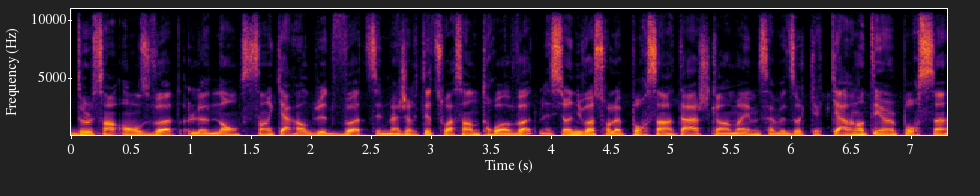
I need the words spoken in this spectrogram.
211 votes. Le non, 148 votes. C'est une majorité de 63 votes. Mais si on y va sur le pourcentage, quand même, ça veut dire que 41%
